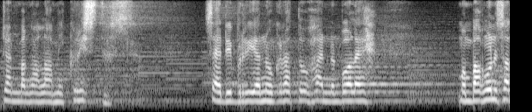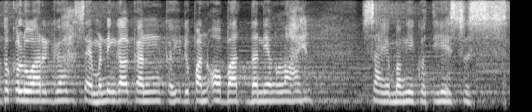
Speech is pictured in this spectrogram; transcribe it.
Dan mengalami Kristus. Saya diberi anugerah Tuhan dan boleh membangun satu keluarga. Saya meninggalkan kehidupan obat dan yang lain. Saya mengikuti Yesus.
